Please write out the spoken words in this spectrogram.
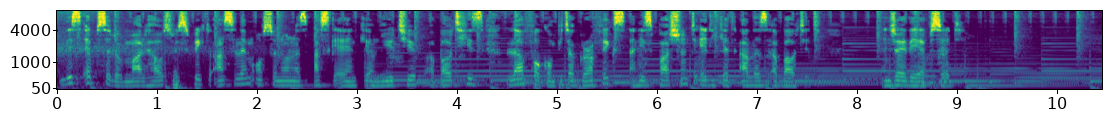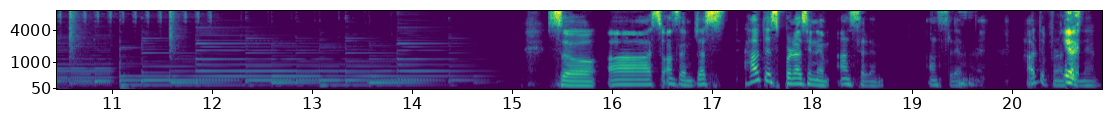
In this episode of Madhouse, we speak to Anselm, also known as Askanke on YouTube, about his love for computer graphics and his passion to educate others about it. Enjoy the episode. So, uh, so Anselm, just how to pronounce your name? Anselm. Anselm. How to pronounce Yes, your name?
